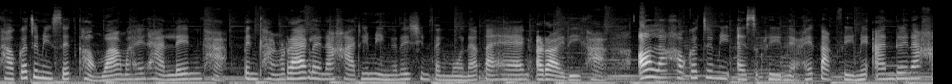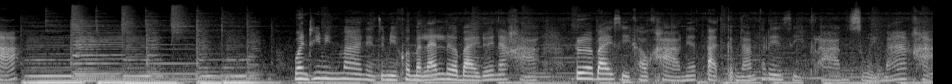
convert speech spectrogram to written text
เขาก็จะมีเซตของว่างมาให้ทานเล่นค่ะ เป็นครั้งแรกเลยนะคะ ที่มิงก็ได้ชิมแตงโมหน้าตาแห้ง อร่อยดีค่ะ อ้อแล้วเขาก็จะมีไอศครีมเนี่ยให้ตักฟรีไม่อั้นด้วยนะคะ วันที่มิงมาเนี่ยจะมีคนมาแล่นเรือใบด้วยนะคะ เรือใบสีขาวๆเนี่ยตัดกับน้ำทะเลสีครามสวยมากค่ะ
